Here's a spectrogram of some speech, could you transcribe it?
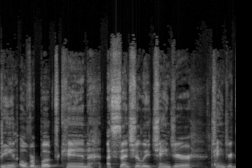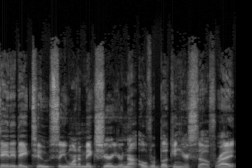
being overbooked can essentially change your change your day to day too. So you want to make sure you're not overbooking yourself, right?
